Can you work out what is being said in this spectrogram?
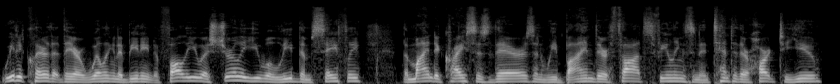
We declare that they are willing and obedient to follow you, as surely you will lead them safely. The mind of Christ is theirs, and we bind their thoughts, feelings, and intent of their heart to you.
